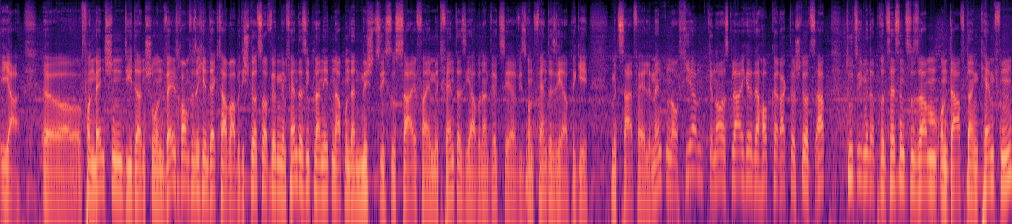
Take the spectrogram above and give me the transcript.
ja, äh, von Menschen, die dann schon Weltraum für sich entdeckt haben, aber die stürzen auf irgendeinem Fantasy-Planeten ab und dann mischt sich so Sci-Fi mit Fantasy, aber dann wirkt es ja wie so ein Fantasy-RPG mit Sci-Fi-Elementen. Auch hier genau das gleiche, der Hauptcharakter stürzt ab, tut sich mit der Prinzessin zusammen und darf dann kämpfen.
